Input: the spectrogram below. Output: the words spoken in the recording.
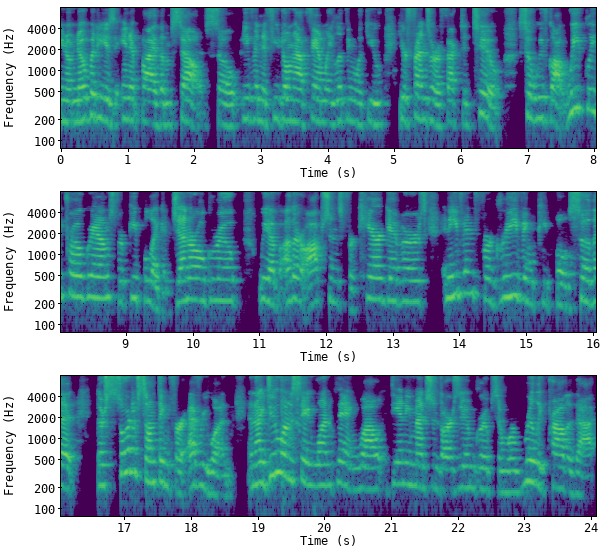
You know, nobody is in it by themselves. So even if you don't have family living with you, your friends are affected too. So we've got weekly programs for people like a general group. We have other options for caregivers and even for grieving people so that there's sort of something for everyone. And I do want to say one thing while Dani mentioned our Zoom groups, and we're really proud of that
